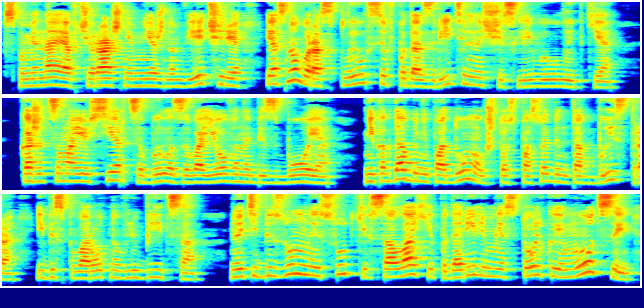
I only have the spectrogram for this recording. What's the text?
Вспоминая о вчерашнем нежном вечере, я снова расплылся в подозрительно счастливой улыбке. Кажется, мое сердце было завоевано без боя. Никогда бы не подумал, что способен так быстро и бесповоротно влюбиться. Но эти безумные сутки в Салахе подарили мне столько эмоций,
